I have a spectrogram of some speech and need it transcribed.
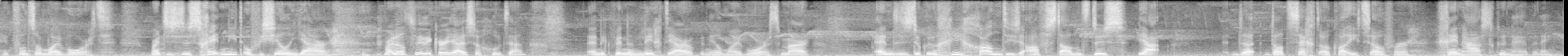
Ik vond het zo'n mooi woord. Maar het is dus geen, niet officieel een jaar. maar dat vind ik er juist zo goed aan. En ik vind een lichtjaar ook een heel mooi woord. Maar, en het is natuurlijk een gigantische afstand. Dus ja, de, dat zegt ook wel iets over geen haast kunnen hebben, denk ik.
